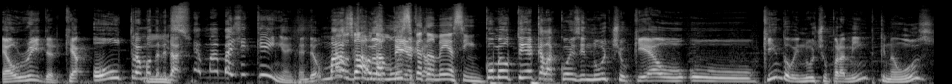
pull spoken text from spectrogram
É o Reader, que é outra modalidade. Isso. É, basiquinha, entendeu? Mas o da, como o da música aquela- também, assim. Como eu tenho aquela coisa inútil que é o, o Kindle, inútil pra mim, porque não uso,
